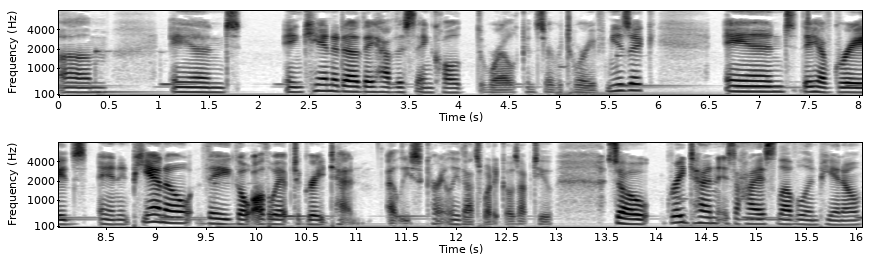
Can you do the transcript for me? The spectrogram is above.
Um, and in Canada, they have this thing called the Royal Conservatory of Music, and they have grades. And in piano, they go all the way up to grade 10. At least currently, that's what it goes up to. So, grade 10 is the highest level in piano.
